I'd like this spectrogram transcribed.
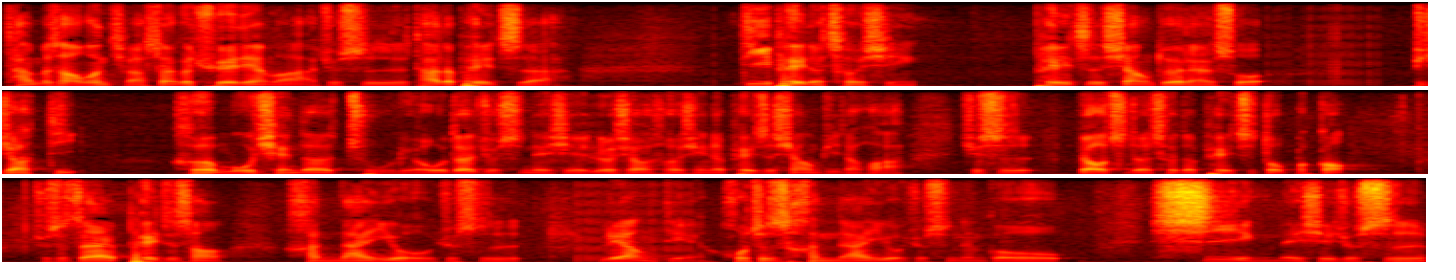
谈不上问题吧，算个缺点吧，就是它的配置啊，低配的车型配置相对来说比较低，和目前的主流的就是那些热销车型的配置相比的话，其实标志的车的配置都不高，就是在配置上很难有就是亮点，或者是很难有就是能够吸引那些就是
